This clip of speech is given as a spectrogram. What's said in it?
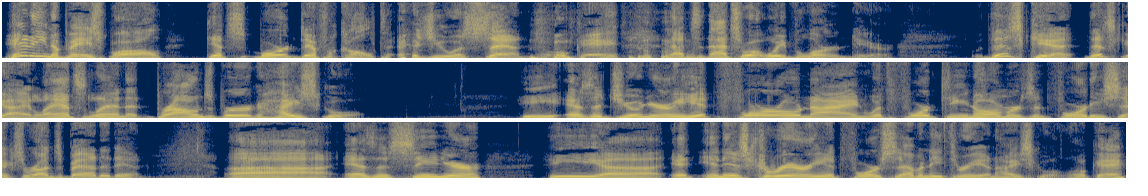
hitting a baseball gets more difficult as you ascend. Okay, that's that's what we've learned here this kid, this guy, Lance Lynn at Brownsburg High School, he as a junior he hit 409 with 14 homers and 46 runs batted in. Uh, as a senior, he uh, in, in his career he hit 473 in high school. Okay,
